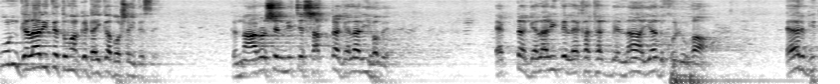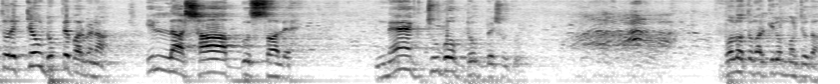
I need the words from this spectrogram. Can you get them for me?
কোন গ্যালারিতে তোমাকে ডাইকা বসাইতেছে? কেন আরসের নিচে সাতটা গ্যালারি হবে। একটা গ্যালারিতে লেখা থাকবে, লা খুলুহা এর ভিতরে কেউ ঢুকতে পারবে না। ইল্লা সালেহ। ন্যাক যুবক ঢুকবে শুধু। বলো তোমার কিরম মর্যাদা?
